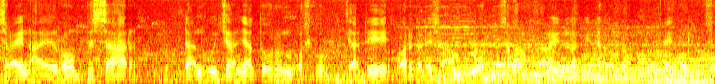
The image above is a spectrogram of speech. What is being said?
Selain aerob besar dan hujannya turun bosku Jadi warga desa Amulu sekarang-sekarang ini lagi darurat aerob bosku.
